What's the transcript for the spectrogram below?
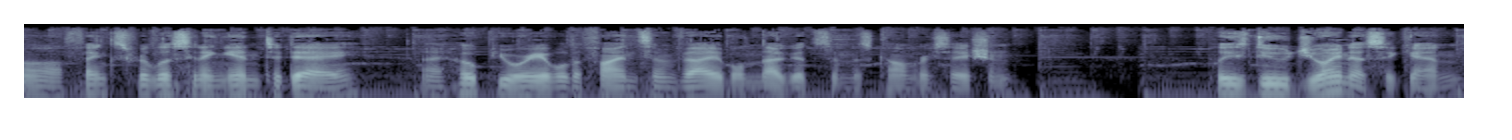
Well, thanks for listening in today. I hope you were able to find some valuable nuggets in this conversation. Please do join us again,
